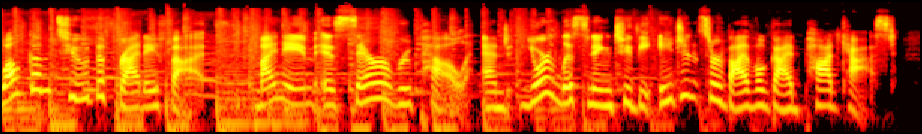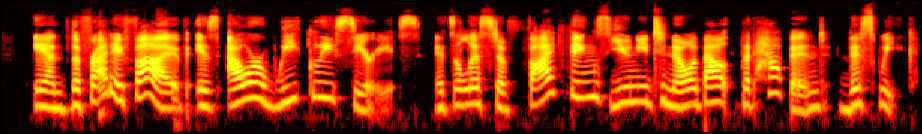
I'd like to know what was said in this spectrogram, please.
welcome to the Friday Five. My name is Sarah Ruppel, and you're listening to the Agent Survival Guide podcast. And the Friday Five is our weekly series. It's a list of five things you need to know about that happened this week.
